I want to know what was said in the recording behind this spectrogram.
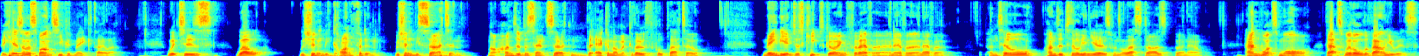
But here's a response you could make, Tyler, which is, well, we shouldn't be confident, we shouldn't be certain, not 100% certain that economic growth will plateau. Maybe it just keeps going forever and ever and ever until 100 trillion years when the last stars burn out. And what's more, that's where all the value is.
